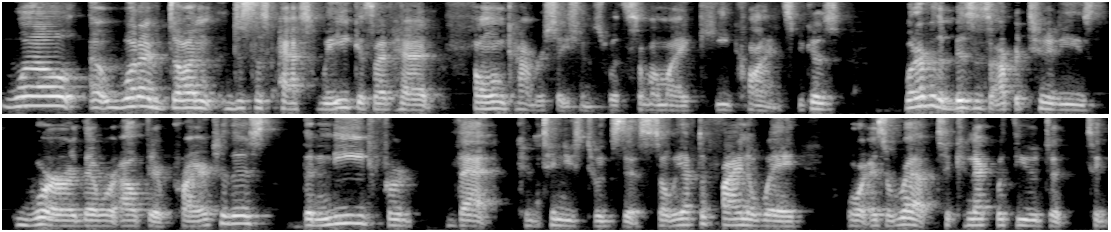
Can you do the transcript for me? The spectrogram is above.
Well uh, what i've done just this past week is i've had phone conversations with some of my key clients because whatever the business opportunities were that were out there prior to this the need for that continues to exist. So we have to find a way or as a rep to connect with you to, to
